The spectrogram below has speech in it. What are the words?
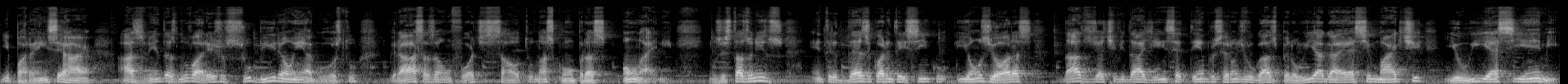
E para encerrar, as vendas no varejo subiram em agosto, graças a um forte salto nas compras online. Nos Estados Unidos, entre 10h45 e 11 horas, dados de atividade em setembro serão divulgados pelo IHS Market e o ISM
